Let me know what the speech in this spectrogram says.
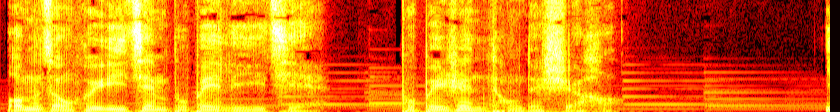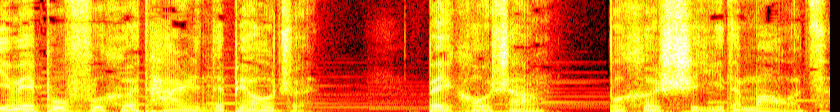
我们总会遇见不被理解、不被认同的时候，因为不符合他人的标准，被扣上不合时宜的帽子。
